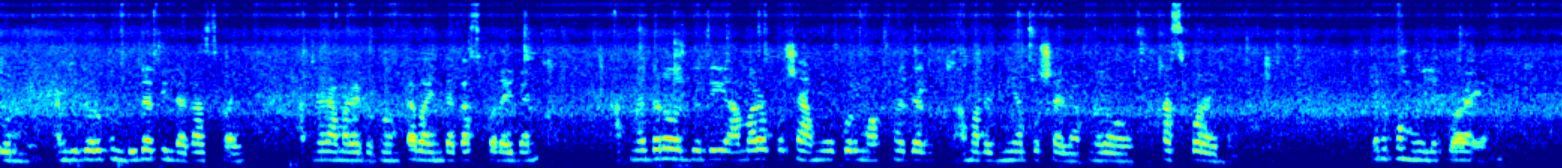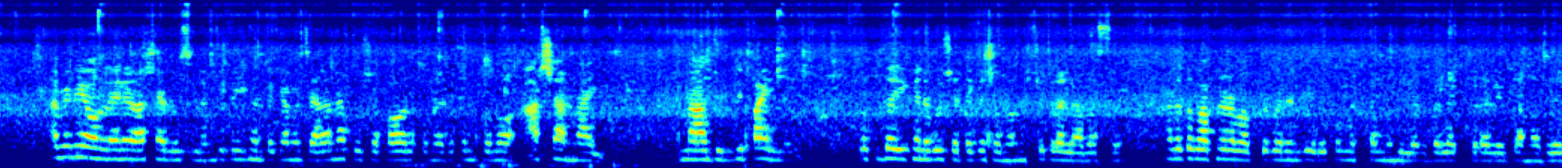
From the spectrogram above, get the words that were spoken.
করব। আমি যদি ওরকম দুটা তিনটা কাজ পাই, আপনারা আমার একটা ঘণ্টা বা ইনটা কাজ করাইবেন। আপনাদেরও যদি আমারও পোষায়, আমিও করব, আপনাদের আমাদের নিয়ে পোষাইলে আপনারাও কাজ করাইবেন। এরকম হইলে করাই আমি নিয়ে অনলাইনের আশায় রয়েছিলাম, কিন্তু এখান থেকে আমি চালানা পয়সা পাওয়ার কোনো এরকম কোনো আশা নাই, না যদি পাইনি তো এখানে বসে থেকে সময় নষ্ট করে লাভ আছে। তাহলে তো আপনারা ভাবতে পারেন যে এরকম একটা মহিলার বেলায় করালে আমাদের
